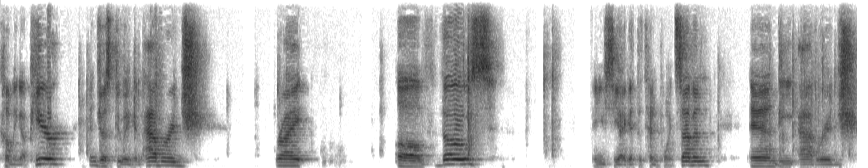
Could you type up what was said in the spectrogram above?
coming up here and just doing an average, right, of those. And you see I get the 10.7 and the average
